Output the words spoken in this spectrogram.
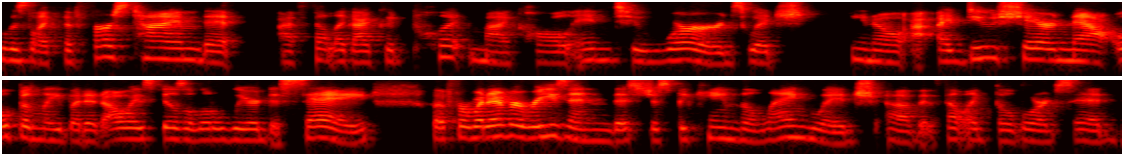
it was like the first time that I felt like I could put my call into words, which you know I, I, do share now openly, but it always feels a little weird to say. But for whatever reason, this just became the language of it. Felt like the Lord said,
